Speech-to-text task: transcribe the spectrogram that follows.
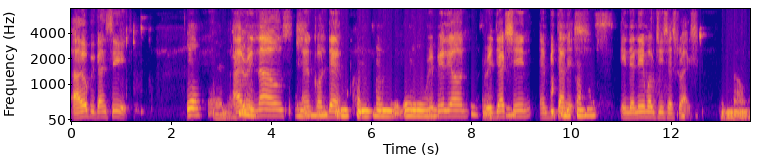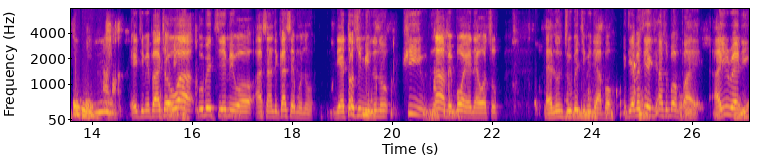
I hope you can see it. Yes. I renounce and condemn mm-hmm. rebellion, mm-hmm. rejection, and bitterness in the name of Jesus Christ. Eti mipatsɔ wo a wobɛtie mi wɔ asante kasa mu no. Deɛ ɛtɔ so mmienu no hwii naa mi bɔ yɛ na ɛwɔ so ɛnu nti wobɛtumi de abɔ nti ɛbɛ sɛ egyina so bɔ mpaeɛ are you ready?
